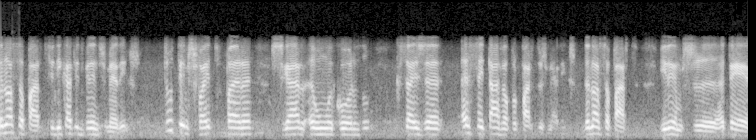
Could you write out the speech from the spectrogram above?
da nossa parte, Sindicato Independentes Médicos, tudo temos feito para chegar a um acordo que seja aceitável por parte dos médicos. Da nossa parte, iremos eh, até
